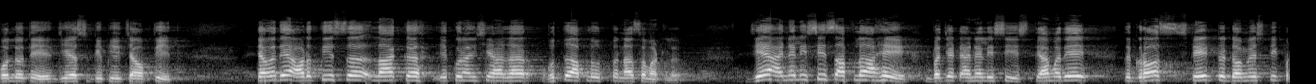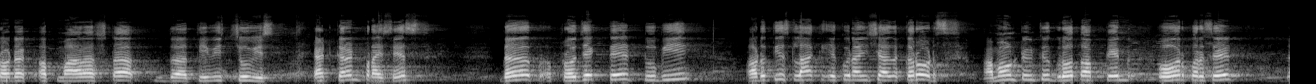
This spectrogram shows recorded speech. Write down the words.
बोललो होते जीएसडीपीच्या बाबतीत त्यामध्ये अडतीस लाख एकोणऐंशी हजार होतं आपलं उत्पन्न असं म्हटलं. जे अनालिसिस आपलं आहे बजेट अनालिसिस त्यामध्ये the gross state domestic product of Maharashtra तेवीस चोवीस at current prices the projected to be अडतीस लाख एकोणऐंशी हजार crores amounting to growth of ten over percent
